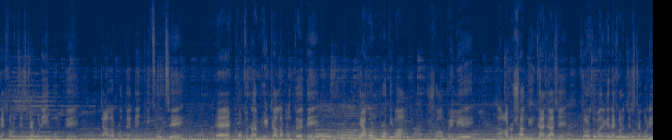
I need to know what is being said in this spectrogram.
দেখানোর চেষ্টা করি এই মুহূর্তে চালা প্রত্যয়তে কী চলছে কতটা ভিড় চালা প্রত্যয়তে, কেমন প্রতিভা সব মিলিয়ে আনুষাঙ্গিক যা যা আছে, চলো তোমাদেরকে দেখানোর চেষ্টা করি।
